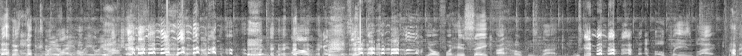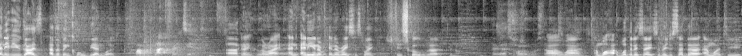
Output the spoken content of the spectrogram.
That was not good. oh, God. Yo, for his sake, I hope he's black. I hope he's black. Have any of you guys ever been called the N-word? By my black friends, yeah. Okay, all right. And any in a, in a racist way? Just in school, like, you know. That's horrible stuff. Oh, wow. And what, what did they say? So they just said the N-word to you,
